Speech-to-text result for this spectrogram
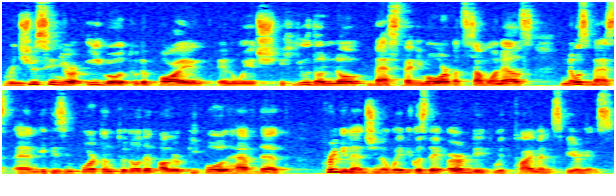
reducing your ego to the point in which you don't know best anymore, but someone else knows best. And it is important to know that other people have that privilege in a way because they earned it with time and experience.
